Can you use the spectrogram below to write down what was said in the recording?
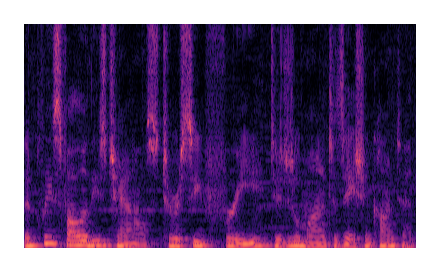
Then please follow these channels to receive free digital monetization content.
